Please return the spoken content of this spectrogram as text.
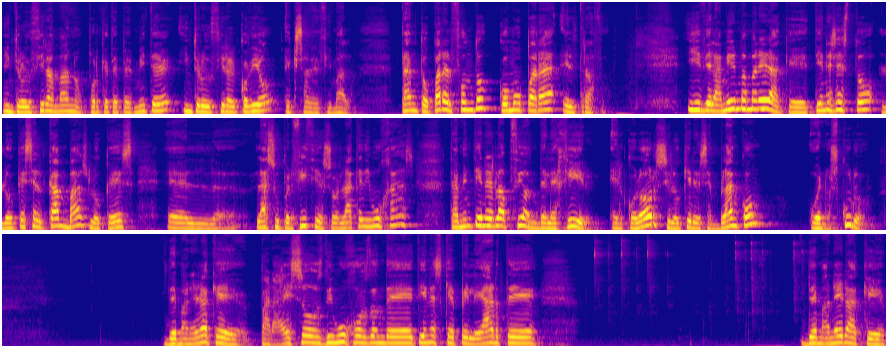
introducir a mano porque te permite introducir el código hexadecimal, tanto para el fondo como para el trazo. Y de la misma manera que tienes esto, lo que es el canvas, lo que es la superficie sobre la que dibujas, también tienes la opción de elegir el color si lo quieres en blanco o en oscuro. De manera que para esos dibujos donde tienes que pelearte de manera que,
